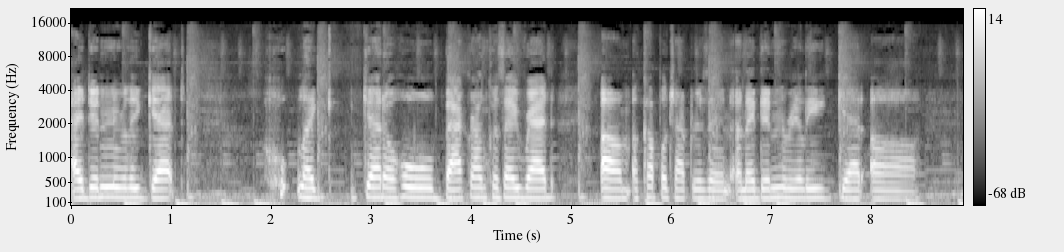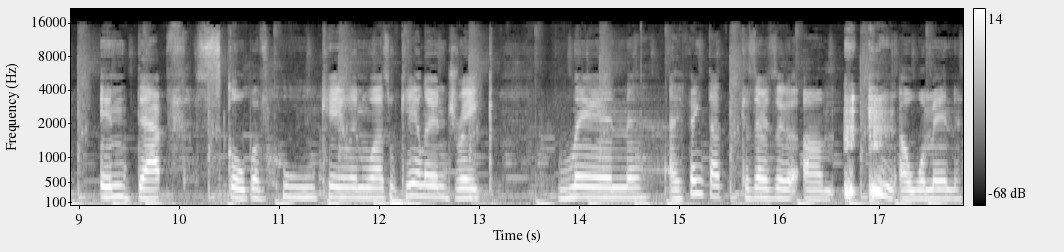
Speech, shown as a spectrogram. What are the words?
I didn't really get like get a whole background cuz I read um, a couple chapters in and I didn't really get a in-depth scope of who Kaylin was, who Kaylin, Drake, Lynn. I think that because there's a um, a woman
